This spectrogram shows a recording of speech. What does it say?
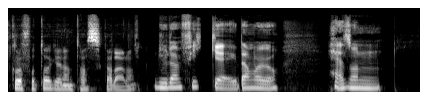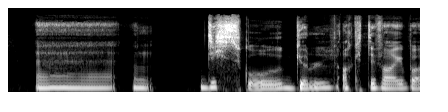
Hvor har du fått tak i den taska der, da? Du, den fikk jeg. Den var jo helt sånn eh, sånn Disko-gullaktig farge på.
